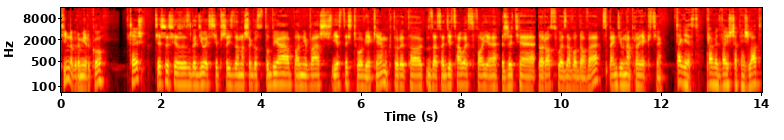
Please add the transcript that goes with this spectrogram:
Dzień dobry, Mirku. Cześć. Cieszę się, że zgodziłeś się przyjść do naszego studia, ponieważ jesteś człowiekiem, który to w zasadzie całe swoje życie dorosłe, zawodowe spędził na projekcie. Tak jest. Prawie 25 lat,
